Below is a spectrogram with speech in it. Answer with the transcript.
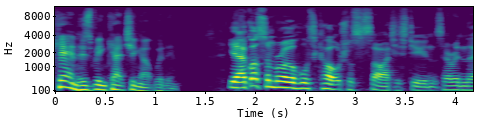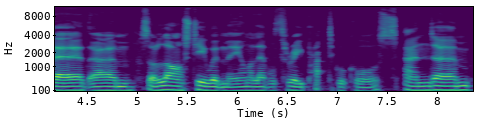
Ken has been catching up with him. Yeah, I've got some Royal Horticultural Society students. They're in there um, sort of last year with me on a level three practical course, and um,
